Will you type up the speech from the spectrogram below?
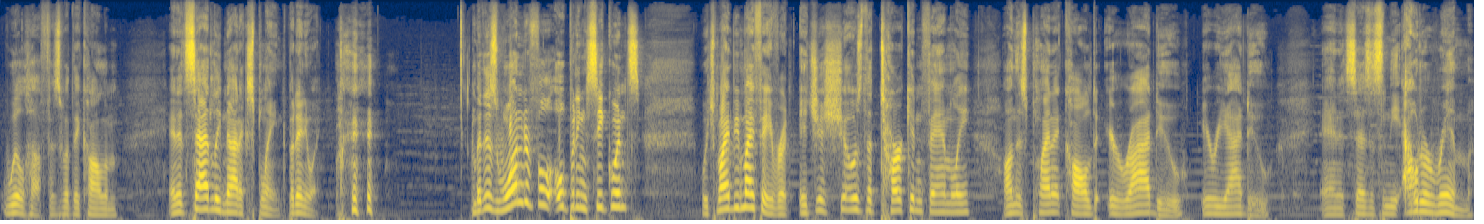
Will Huff is what they call him. And it's sadly not explained. But anyway. but this wonderful opening sequence which might be my favorite. It just shows the Tarkin family on this planet called Iradu, Iriadu, and it says it's in the Outer Rim.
